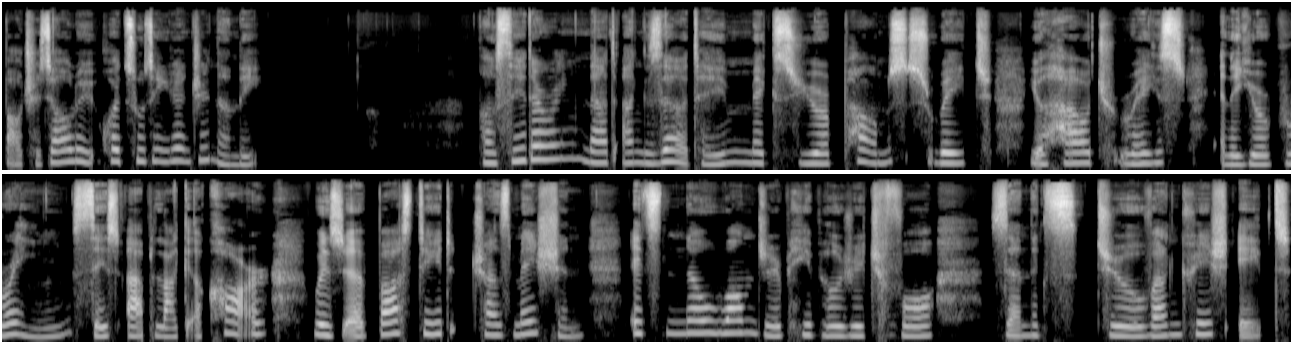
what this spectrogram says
保持焦虑会促进认知能力。Considering that anxiety makes your palms sweat, your heart race, and your brain sits up like a car with a busted transmission, it's no wonder people reach for Xanax to vanquish it.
